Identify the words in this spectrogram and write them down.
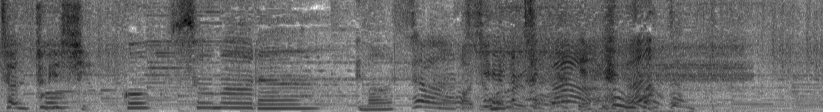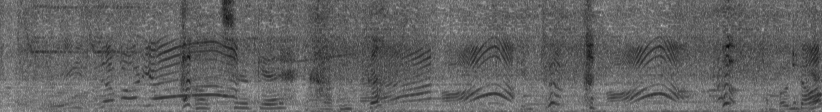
전투 개시! 꼭 숨어라 멋져 잊어버려! 거칠게 가볼까? 한 번 더!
